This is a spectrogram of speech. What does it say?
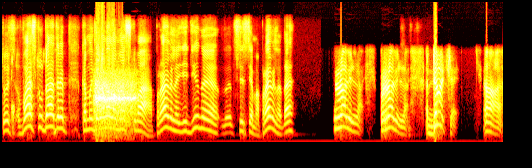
То есть вас туда командировала Москва, правильно? Единая э, система, правильно, да? Правильно, правильно. Дальше. А,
